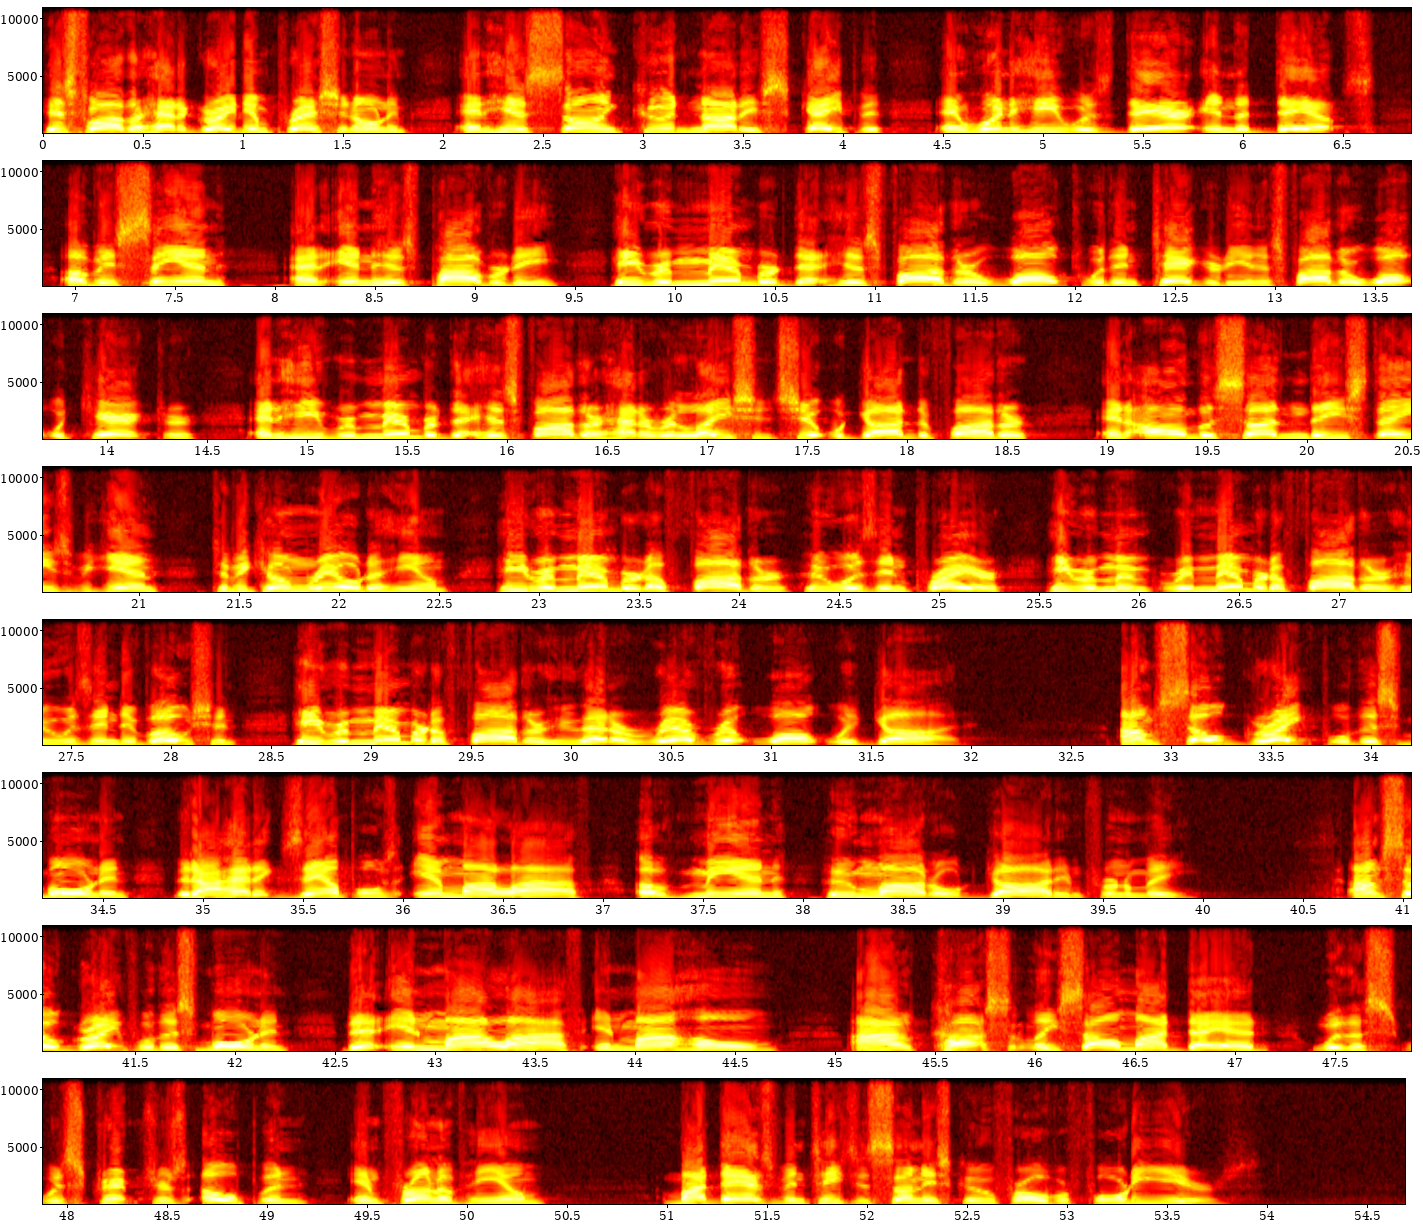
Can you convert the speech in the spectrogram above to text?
His father had a great impression on him, and his son could not escape it. And when he was there in the depths of his sin and in his poverty, he remembered that his father walked with integrity and his father walked with character. And he remembered that his father had a relationship with God the Father. And all of a sudden, these things began to become real to him. He remembered a father who was in prayer. He remem- remembered a father who was in devotion. He remembered a father who had a reverent walk with God. I'm so grateful this morning that I had examples in my life of men who modeled God in front of me. I'm so grateful this morning that in my life, in my home, I constantly saw my dad with, a, with scriptures open in front of him. My dad's been teaching Sunday school for over 40 years.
